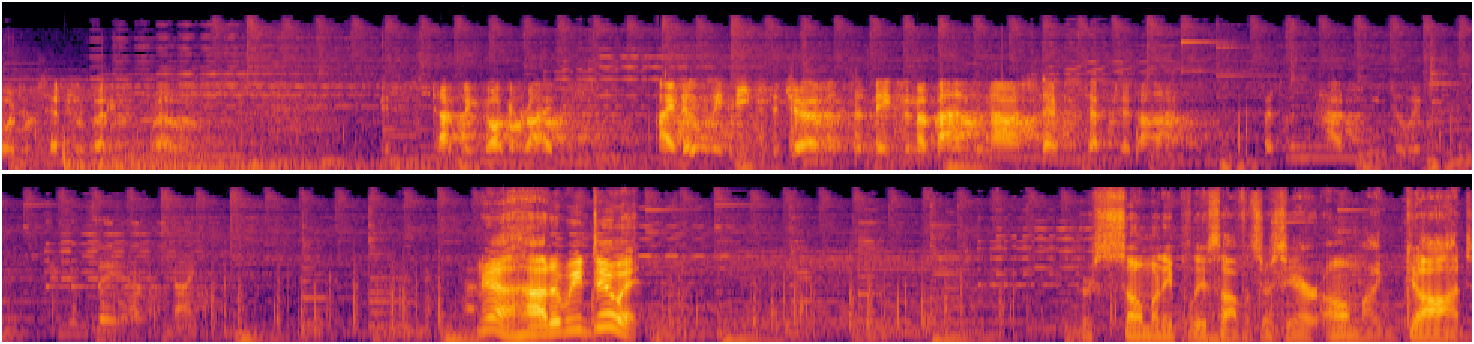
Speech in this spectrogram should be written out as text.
Wood in central Wellington Road. This is Tamlin Goggin writes. I know we beat the Germans and made them abandon our self-sceptred isle. But how did we do it? Didn't they have knights? Yeah, how do we do it? There's so many police officers here. Oh my god.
